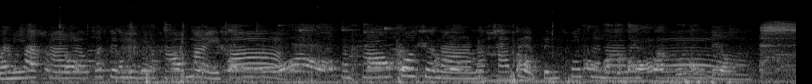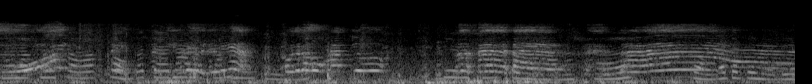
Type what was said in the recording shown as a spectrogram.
วันนี้นะคะเราก็จะมีรองเท้าใหม่ค่ะรองเท้าโฆษณานะคะเปลี่ยนเป็นโฆษณาเลยค่ะน่ารักนะคะของก็จะน่ารักมากเขาจะเลได้ยนี่ราคาต่างนะคะของก็จะเป็นแบบนี้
